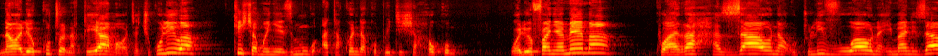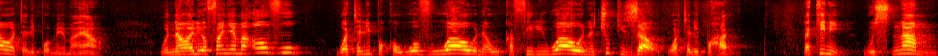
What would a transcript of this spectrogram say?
na waliokutwa na kiama watachukuliwa kisha mwenyezi mungu atakwenda kupitisha hukumu. Waliofanya mema kwa raha zao na utulivu wao na imani zao watalipwa mema yao. Na waliofanya maovu watalipwa kwa uovu wao na ukafiri wao na chuki zao watalipwa hayo. Lakini uislam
